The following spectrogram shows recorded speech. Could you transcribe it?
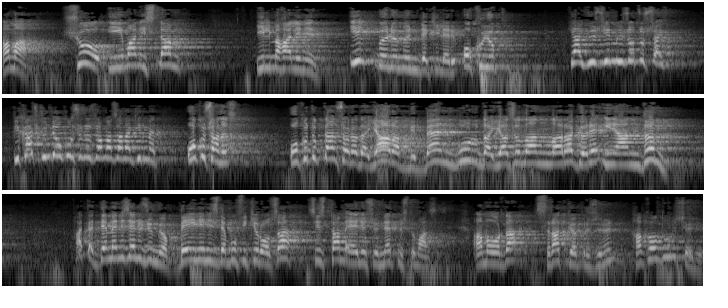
Ama şu iman İslam ilmi halinin ilk bölümündekileri okuyup ya 120-130 sayfa birkaç günde okursunuz Ramazan'a girmeden. Okusanız okuduktan sonra da ya Rabbi ben burada yazılanlara göre inandım. Hatta demenize lüzum yok. Beyninizde bu fikir olsa siz tam ehli sünnet Müslümansınız. Ama orada Sırat Köprüsü'nün hak olduğunu söylüyor.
